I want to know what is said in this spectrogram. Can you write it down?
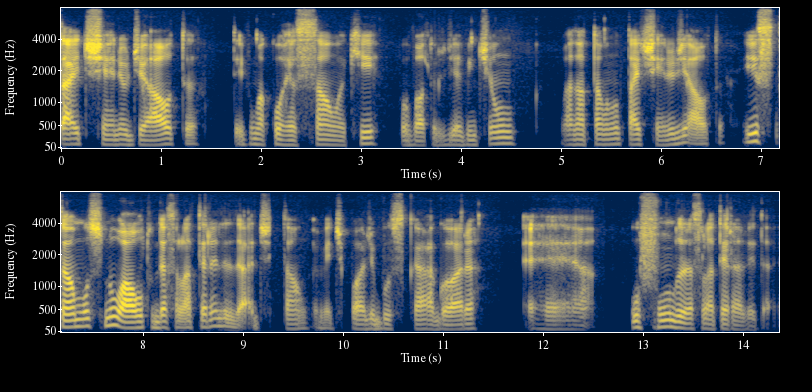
tight channel de alta. Teve uma correção aqui por volta do dia 21, mas nós estamos num tight channel de alta e estamos no alto dessa lateralidade. Então, a gente pode buscar agora é, o fundo dessa lateralidade.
